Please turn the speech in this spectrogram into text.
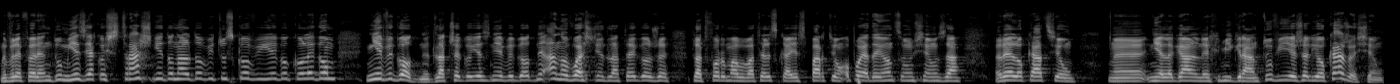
w referendum jest jakoś strasznie Donaldowi Tuskowi i jego kolegom niewygodny. Dlaczego jest niewygodny? Ano właśnie dlatego, że Platforma Obywatelska jest partią opowiadającą się za relokacją e, nielegalnych migrantów i jeżeli okaże się,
